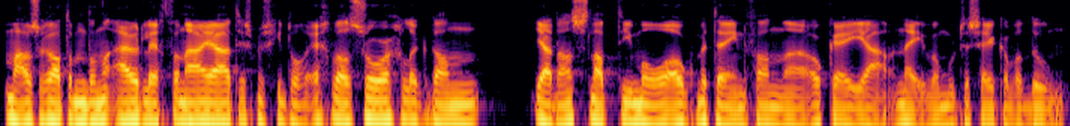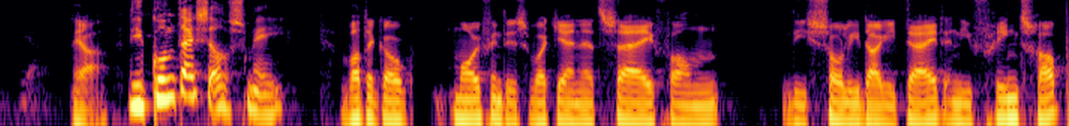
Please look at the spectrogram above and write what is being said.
Maar als Rad hem dan uitlegt van nou ja, het is misschien toch echt wel zorgelijk... dan, ja, dan snapt die Mol ook meteen van eh, oké, ja, nee, we moeten zeker wat doen. Ja. ja. Die komt daar zelfs mee. Wat ik ook mooi vind is wat jij net zei van die solidariteit en die vriendschap.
